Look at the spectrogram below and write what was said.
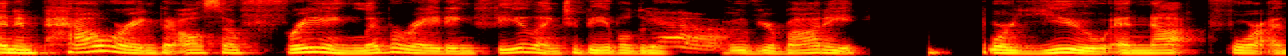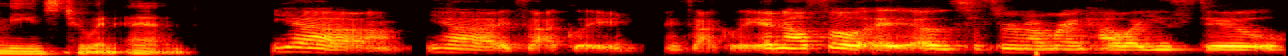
an empowering but also freeing liberating feeling to be able to yeah. move your body for you and not for a means to an end. Yeah, yeah, exactly, exactly. And also, I, I was just remembering how I used to,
